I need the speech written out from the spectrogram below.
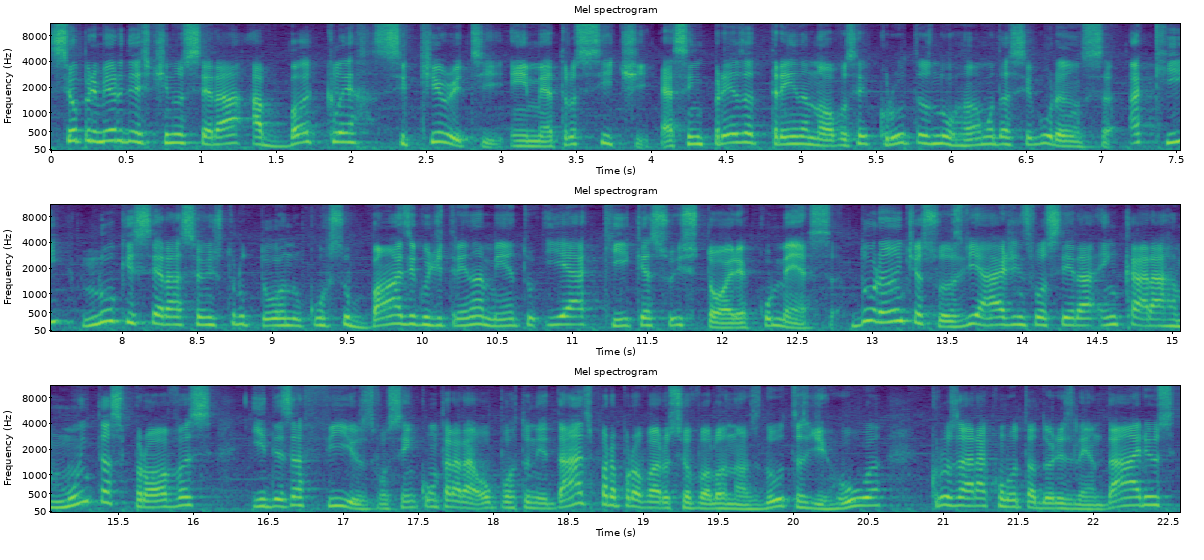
Seu primeiro destino será a Buckler Security, em Metro City. Essa empresa treina novos recrutas no ramo da segurança. Aqui, Luke será seu instrutor no curso básico de treinamento e é aqui que a sua história começa. Durante as suas viagens, você irá encarar muitas provas e desafios. Você encontrará oportunidades para provar o seu valor nas lutas de rua, cruzará com lutadores lendários,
